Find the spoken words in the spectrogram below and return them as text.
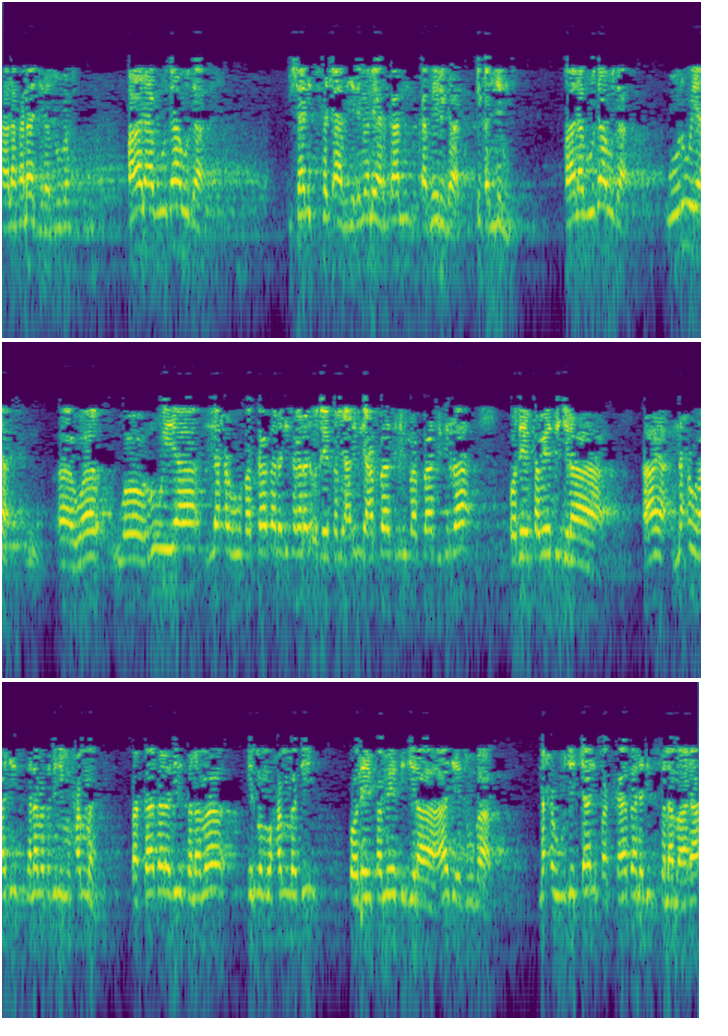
haala kanaa jira duuba. قال أبو داود بشأن اتفجأ في جرمالي أركان كبيرك لكنجن قال أبو داود وروي آه وروي نحو فكات الذي كان أديكم يعني ابن عباس بن عباس درا أديكم تجرى آية نحو حديث سلامة بن محمد فكات الذي سلامة علم محمد أديكم تجرى أجي دوبا نحو ججان فكات الذي سلامة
